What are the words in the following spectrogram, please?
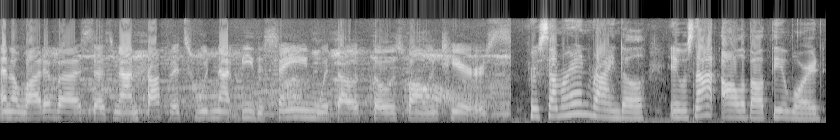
And a lot of us as nonprofits would not be the same without those volunteers. For Summer and Reindl, it was not all about the award.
